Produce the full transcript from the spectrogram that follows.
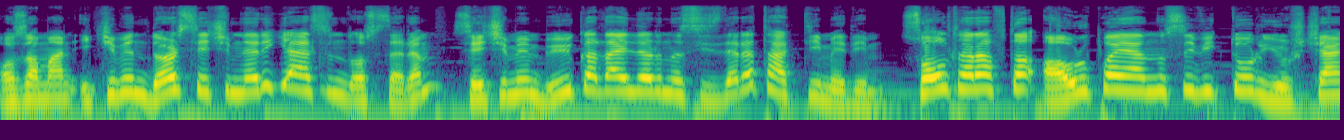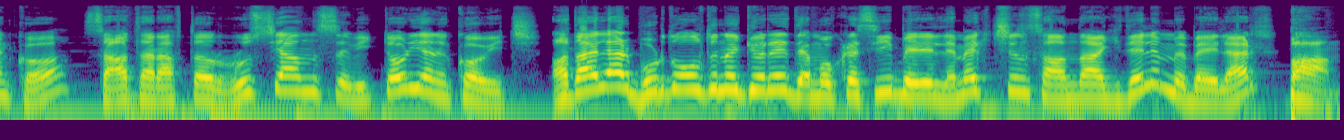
O zaman 2004 seçimleri gelsin dostlarım. Seçimin büyük adaylarını sizlere takdim edeyim. Sol tarafta Avrupa yanlısı Viktor Yushchenko Yushchenko, sağ tarafta Rus yanlısı Viktor Yanukovych. Adaylar burada olduğuna göre demokrasiyi belirlemek için sandığa gidelim mi beyler? Bam!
